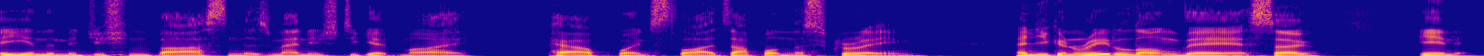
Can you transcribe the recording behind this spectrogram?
Ian the magician Barson has managed to get my PowerPoint slides up on the screen, and you can read along there. So, in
